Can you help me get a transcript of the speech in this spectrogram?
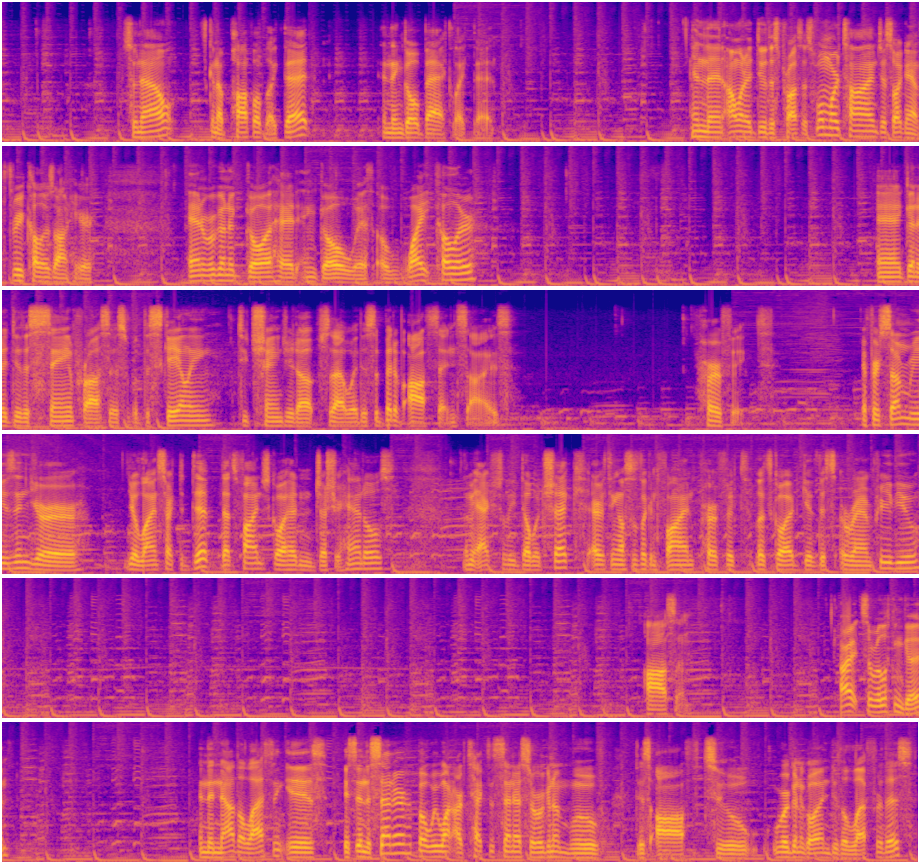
So now it's going to pop up like that and then go back like that. And then I want to do this process one more time just so I can have three colors on here. And we're gonna go ahead and go with a white color. And gonna do the same process with the scaling to change it up so that way there's a bit of offset in size. Perfect. If for some reason your your lines start to dip that's fine just go ahead and adjust your handles let me actually double check everything else is looking fine perfect let's go ahead and give this a RAM preview Awesome. Alright, so we're looking good. And then now the last thing is, it's in the center, but we want our text to center, so we're to move this off to, we're to go ahead and do the left for this.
